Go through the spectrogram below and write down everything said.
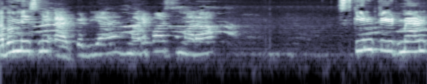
अब हमने इसमें ऐड कर दिया है। हमारे पास हमारा skin treatment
